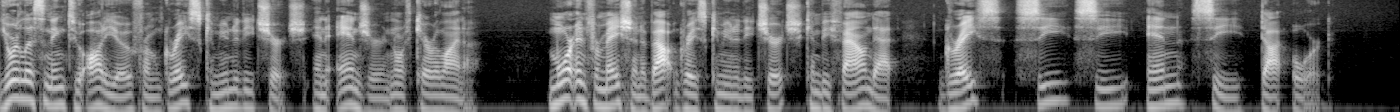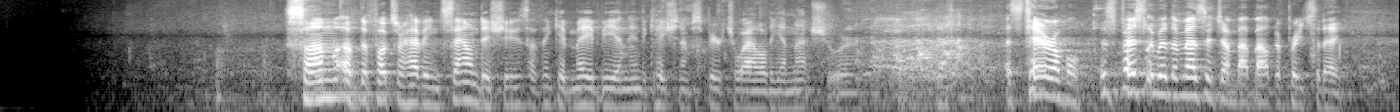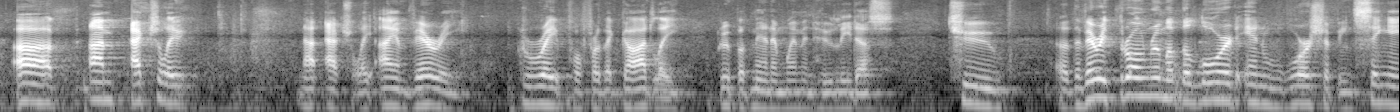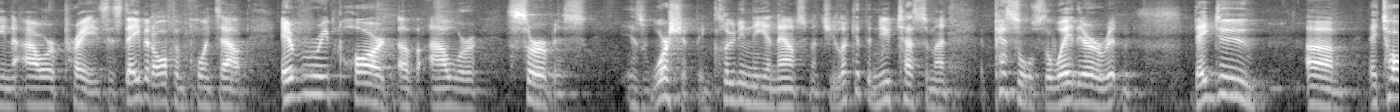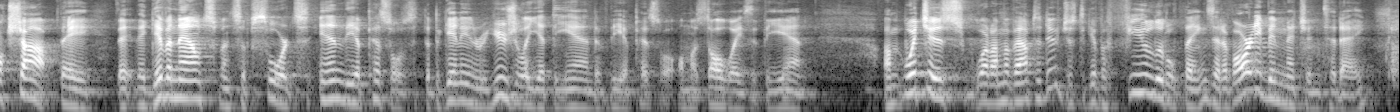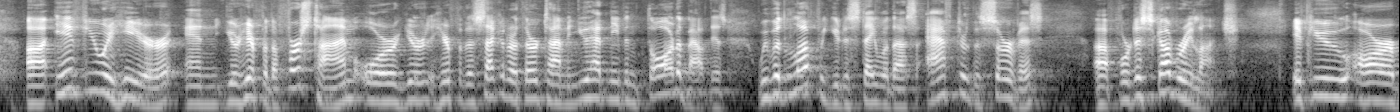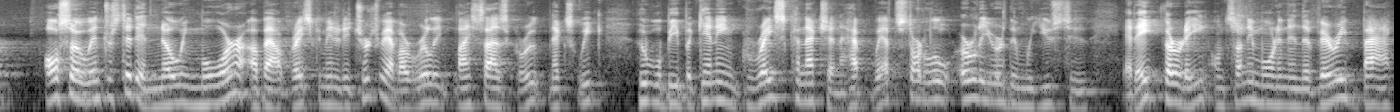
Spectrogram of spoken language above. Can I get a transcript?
You're listening to audio from Grace Community Church in Angier, North Carolina. More information about Grace Community Church can be found at graceccnc.org. Some of the folks are having sound issues. I think it may be an indication of spirituality. I'm not sure. That's terrible, especially with the message I'm about to preach today. Uh, I'm actually, not actually, I am very grateful for the godly group of men and women who lead us to uh, the very throne room of the Lord in worshiping, singing our praise. As David often points out, every part of our service is worship, including the announcements. You look at the New Testament epistles, the way they're written, they do, um, they talk shop, they, they, they give announcements of sorts in the epistles at the beginning or usually at the end of the epistle, almost always at the end. Um, which is what I'm about to do, just to give a few little things that have already been mentioned today. Uh, if you are here and you're here for the first time, or you're here for the second or third time and you hadn't even thought about this, we would love for you to stay with us after the service uh, for Discovery Lunch. If you are also interested in knowing more about Grace Community Church, we have a really nice sized group next week who will be beginning Grace Connection. we have to start a little earlier than we used to at 8:30 on Sunday morning in the very back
